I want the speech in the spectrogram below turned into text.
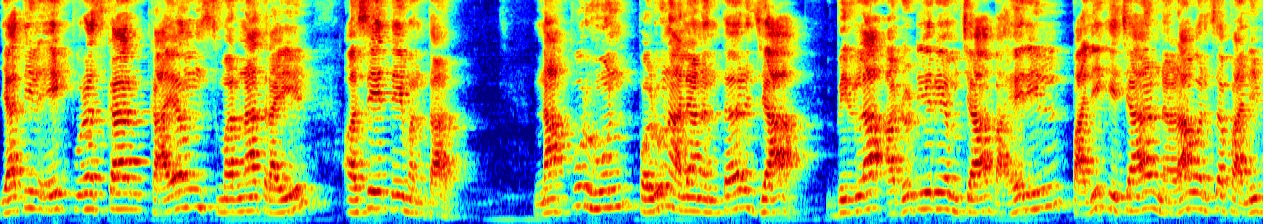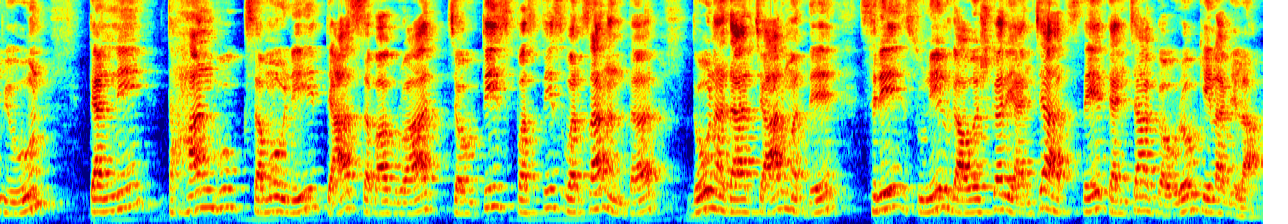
यातील एक पुरस्कार कायम स्मरणात राहील असे ते म्हणतात. नागपूरहून पळून आल्यानंतर ज्या बिर्ला ऑडिटोरियमच्या बाहेरील पालिकेच्या नळावरचं पाणी पिऊन त्यांनी तहानभूक समवली त्या सभागृहात चौतीस पस्तीस वर्षानंतर दोन हजार चारमध्ये श्री सुनील गावस्कर यांच्या हस्ते त्यांचा गौरव केला गेला.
